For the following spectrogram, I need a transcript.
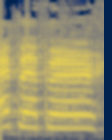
Hi, Pepper.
